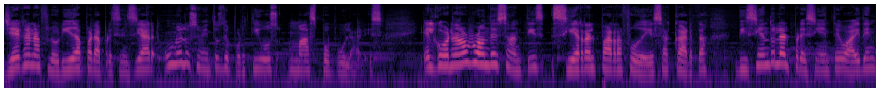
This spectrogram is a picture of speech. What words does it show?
llegan a Florida para presenciar uno de los eventos deportivos más populares. El gobernador Ron DeSantis cierra el párrafo de esa carta diciéndole al presidente Biden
